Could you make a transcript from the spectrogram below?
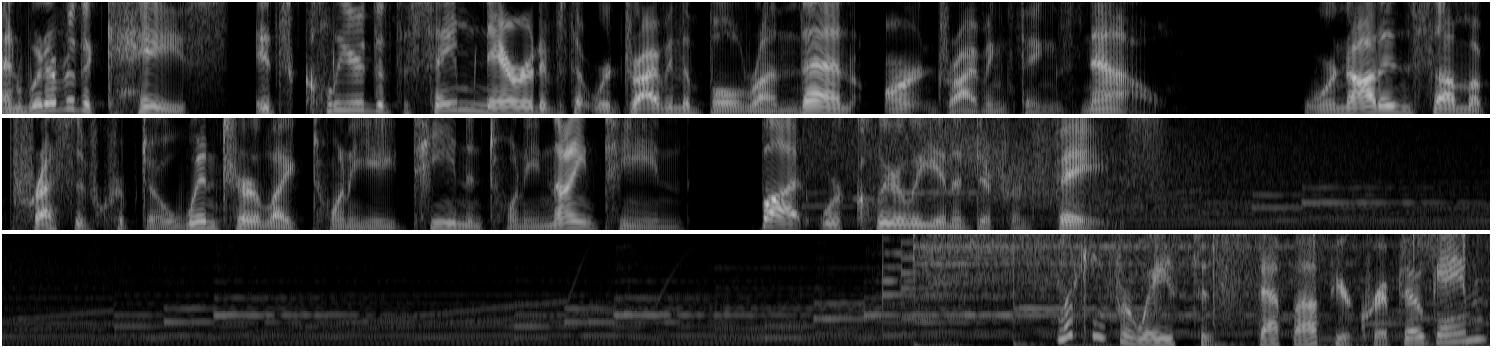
And whatever the case, it's clear that the same narratives that were driving the bull run then aren't driving things now. We're not in some oppressive crypto winter like 2018 and 2019, but we're clearly in a different phase. Looking for ways to step up your crypto game?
